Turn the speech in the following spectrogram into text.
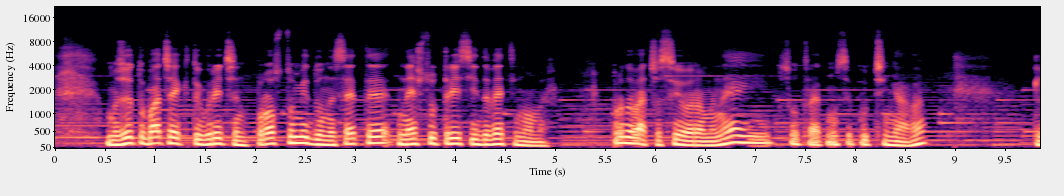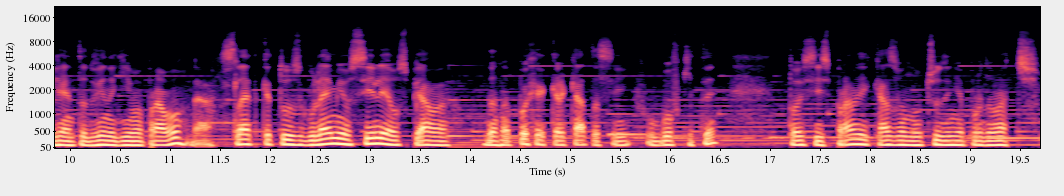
Мъжът обаче е категоричен. Просто ми донесете нещо 39 номер. Продавача свива рамене и съответно се подчинява клиентът винаги има право. Да. След като с големи усилия успява да напъха краката си в обувките, той се изправя и казва на очудения продавач.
